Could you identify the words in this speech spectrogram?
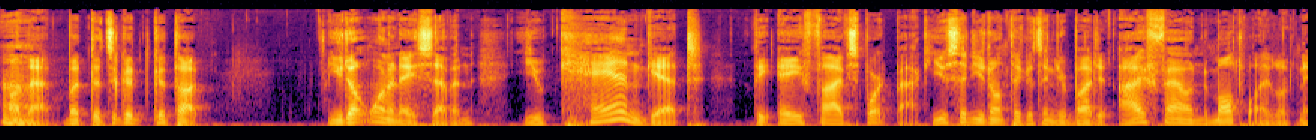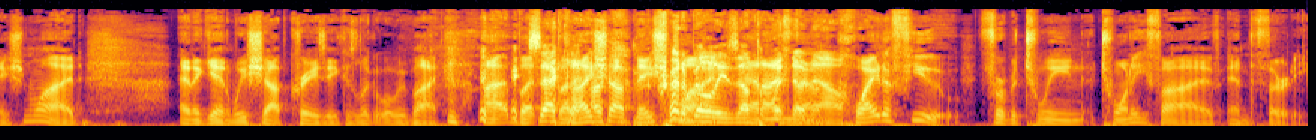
on that, but it's a good good thought. You don't want an A7. You can get the A5 Sportback. You said you don't think it's in your budget. I found multiple. I looked nationwide. And again, we shop crazy because look at what we buy. Uh, but, Exactly. but I shop nationwide. credibility is out and the window found now. Quite a few for between 25 and 30.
